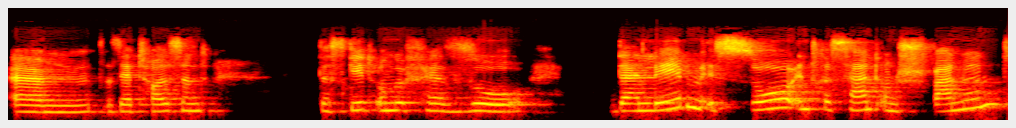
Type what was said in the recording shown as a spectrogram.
ähm, sehr toll sind. Das geht ungefähr so. Dein Leben ist so interessant und spannend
